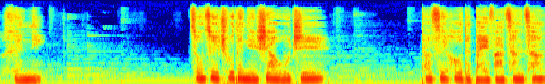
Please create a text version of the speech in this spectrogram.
和你。从最初的年少无知，到最后的白发苍苍，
